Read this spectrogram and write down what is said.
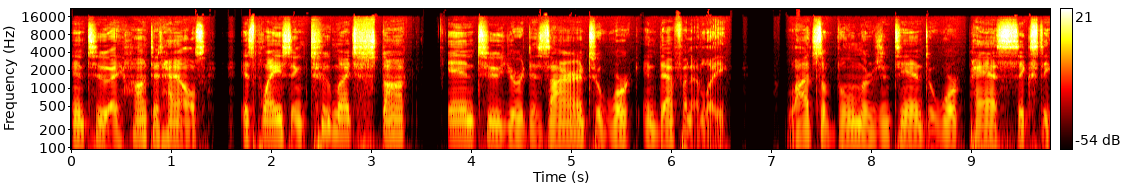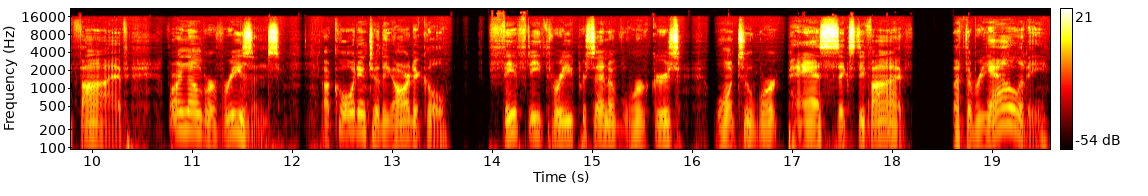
into a haunted house is placing too much stock into your desire to work indefinitely. Lots of boomers intend to work past 65 for a number of reasons. According to the article, 53% of workers want to work past 65. But the reality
